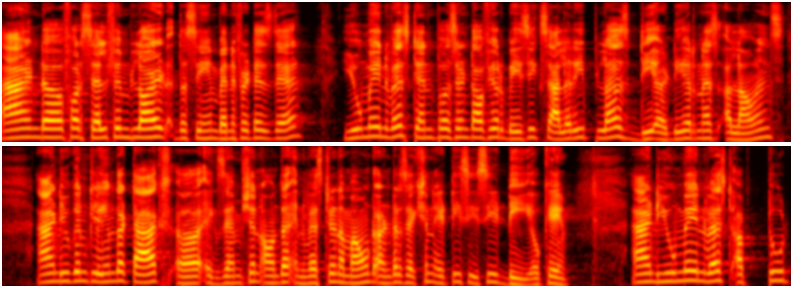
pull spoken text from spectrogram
And uh, for self-employed the same benefit is there you may invest 10% of your basic salary plus uh, dearness allowance and you can claim the tax uh, exemption on the invested amount under section 80 ccd okay and you may invest up to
